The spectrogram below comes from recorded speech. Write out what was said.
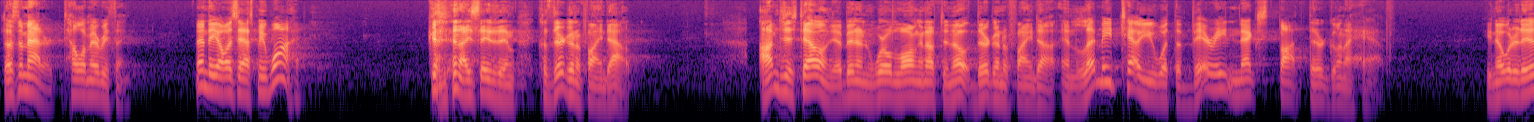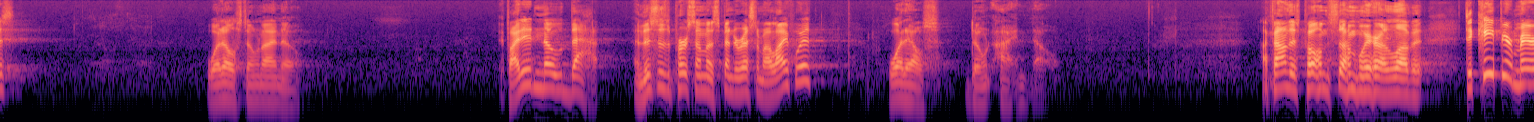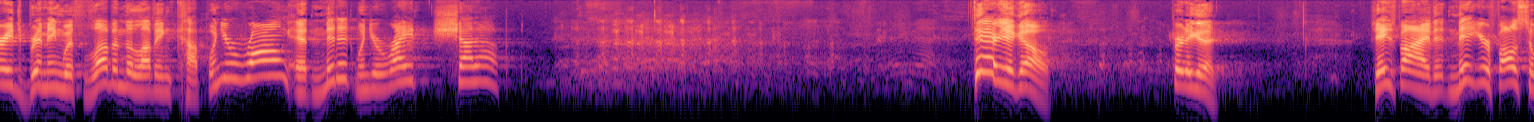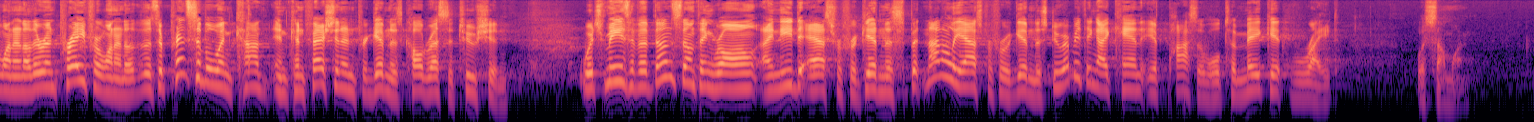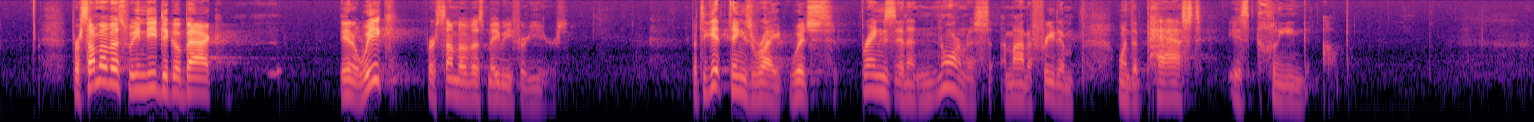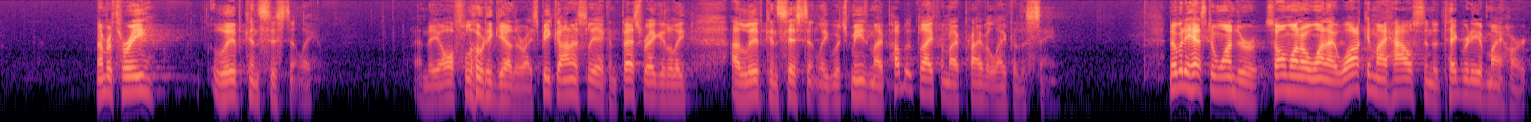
Doesn't matter. Tell them everything. Then they always ask me why. And I say to them, because they're going to find out. I'm just telling you, I've been in the world long enough to know they're going to find out. And let me tell you what the very next thought they're going to have. You know what it is? What else don't I know? If I didn't know that, and this is the person I'm going to spend the rest of my life with, what else don't I know? I found this poem somewhere, I love it. To keep your marriage brimming with love in the loving cup. When you're wrong, admit it. When you're right, shut up. there you go. Pretty good. James 5, admit your faults to one another and pray for one another. There's a principle in, con- in confession and forgiveness called restitution which means if I've done something wrong, I need to ask for forgiveness, but not only ask for forgiveness, do everything I can, if possible, to make it right with someone. For some of us, we need to go back in a week, for some of us, maybe for years. But to get things right, which brings an enormous amount of freedom when the past is cleaned up. Number three, live consistently and they all flow together. I speak honestly, I confess regularly, I live consistently, which means my public life and my private life are the same. Nobody has to wonder. Psalm 101 I walk in my house in integrity of my heart.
